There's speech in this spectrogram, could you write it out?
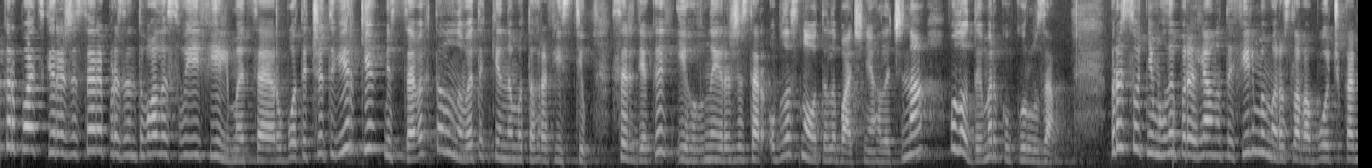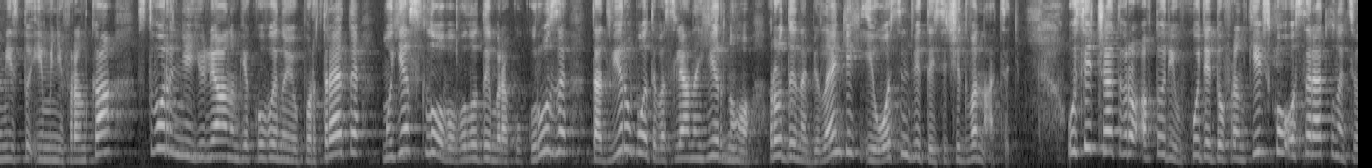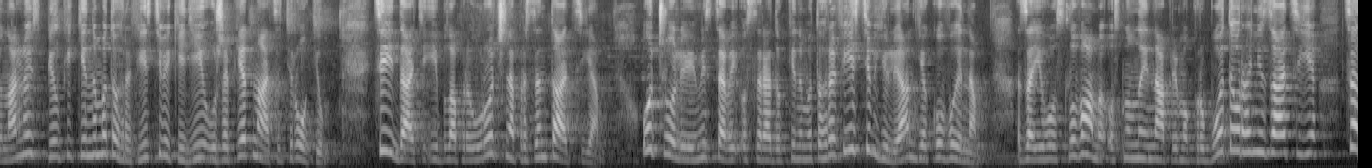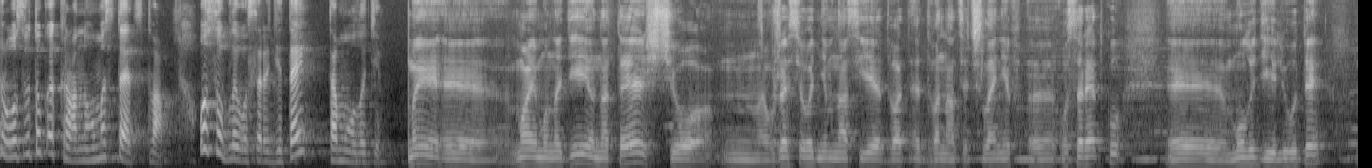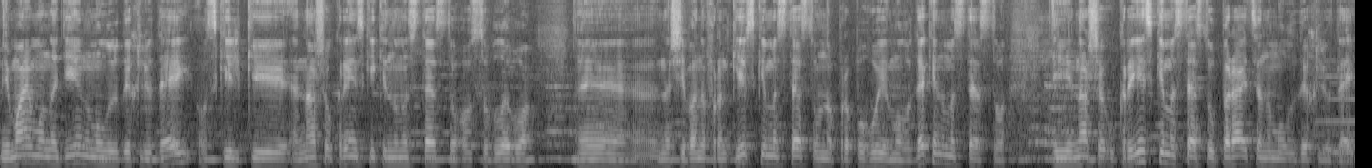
Прикарпатські режисери презентували свої фільми. Це роботи четвірки місцевих талановитих кінематографістів, серед яких і головний режисер обласного телебачення Галичина Володимир Кукуруза. Присутні могли переглянути фільми Мирослава Бочка Місто імені Франка, створені Юліаном Яковиною портрети, Моє слово Володимира Кукурузи та дві роботи Василяна Гірного Родина біленьких і осінь 2012. Усі четверо авторів входять до франківського осередку Національної спілки кінематографістів, який діє уже 15 років. Цій даті і була приурочена презентація. Очолює місцевий осередок кінематографістів Юліан Яковина. За його словами, основний напрямок роботи організації це розвиток екранного мистецтва, особливо серед дітей та молоді. Ми е, маємо надію на те, що вже сьогодні в нас є два- 12 членів е, осередку, е, молоді люди. І маємо надію на молодих людей, оскільки наше українське кіномистецтво, особливо е, наше івано-франківське мистецтво, воно пропагує молоде кіномистецтво, і наше українське мистецтво опирається на молодих людей.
